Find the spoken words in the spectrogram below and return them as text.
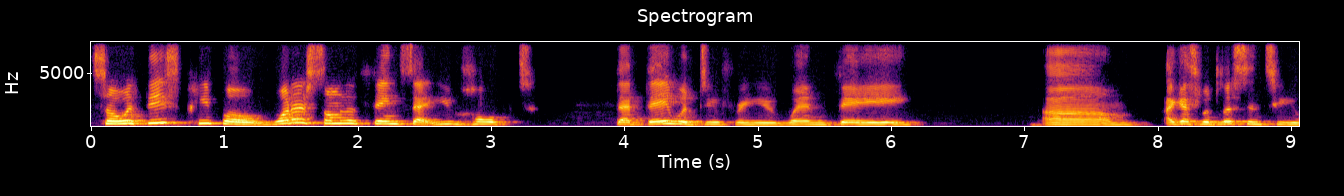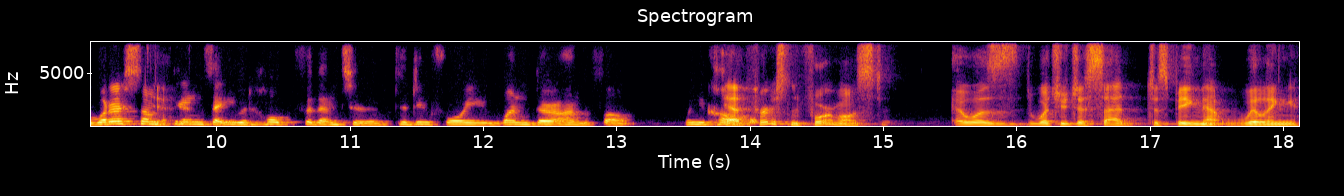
so with these people, what are some of the things that you hoped that they would do for you when they, um, I guess, would listen to you? What are some yeah. things that you would hope for them to to do for you when they're on the phone when you call? Yeah, them? first and foremost, it was what you just said, just being that willing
